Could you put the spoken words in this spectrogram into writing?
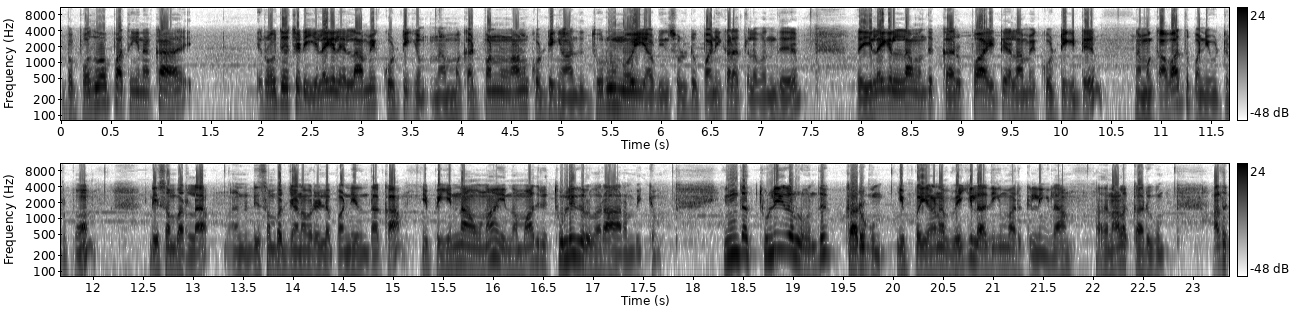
இப்போ பொதுவாக பார்த்தீங்கன்னாக்கா ரோஜா செடி இலைகள் எல்லாமே கொட்டிக்கும். நம்ம கட் பண்ணனாலும் கொட்டிக்கும். அது துரு நோய் அப்படின்னு சொல்லிட்டு பனிக்காலத்தில் வந்து இந்த இலைகள்லாம் வந்து கருப்பாயிட்டு எல்லாமே கொட்டிக்கிட்டு நம்ம கவாத்து பண்ணி விட்டுருப்போம். டிசம்பரில் அந்த டிசம்பர் ஜனவரியில் பண்ணியிருந்தாக்கா இப்போ என்ன ஆகுனா இந்த மாதிரி துளிர்கள் வர ஆரம்பிக்கும். இந்த துளிகள் வந்து கருகும். இப்போ ஏன்னா வெயில் அதிகமாக இருக்குது இல்லைங்களா? அதனால் கருகும். அதை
